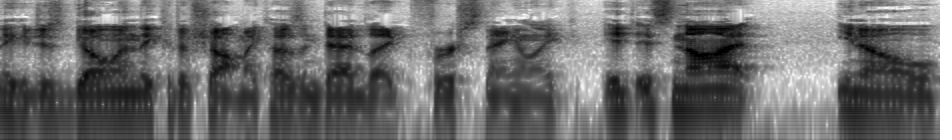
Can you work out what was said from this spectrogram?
they could just go in. They could have shot my cousin dead like first thing. Like it, it's not you know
